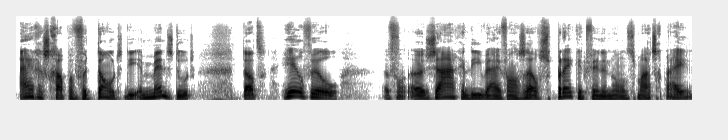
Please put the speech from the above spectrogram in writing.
eigenschappen vertoont die een mens doet. Dat heel veel uh, zaken die wij vanzelfsprekend vinden in onze maatschappij.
